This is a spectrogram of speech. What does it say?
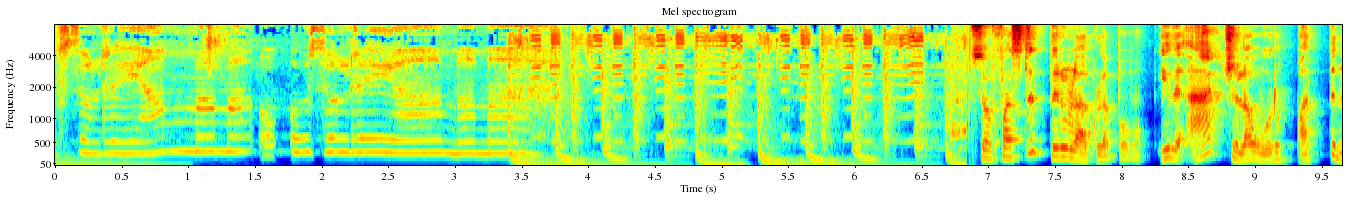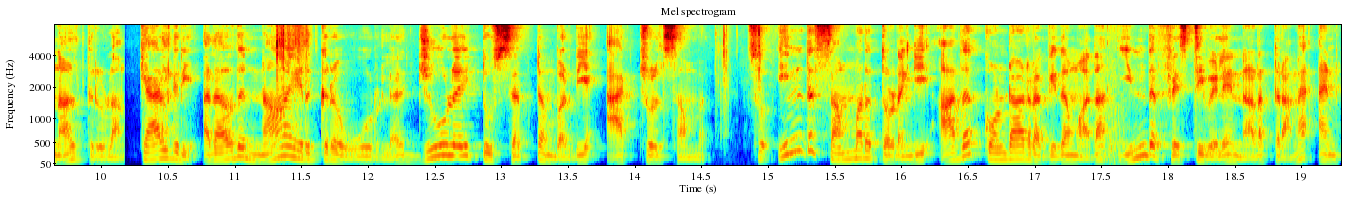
சொல்றியா மாமா? ஓ சொல்றியா மாமா? ஸோ ஃபர்ஸ்ட் திருவிழாக்குள்ள போவோம். இது ஆக்சுவலாக ஒரு பத்து நாள் திருவிழா. கேல்கரி அதாவது நான் இருக்கிற ஊரில் July to September the actual summer so இந்த சம்மரை தொடங்கி அதை கொண்டாடுற விதமாக தான் இந்த ஃபெஸ்டிவலே நடத்துகிறாங்க அண்ட்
